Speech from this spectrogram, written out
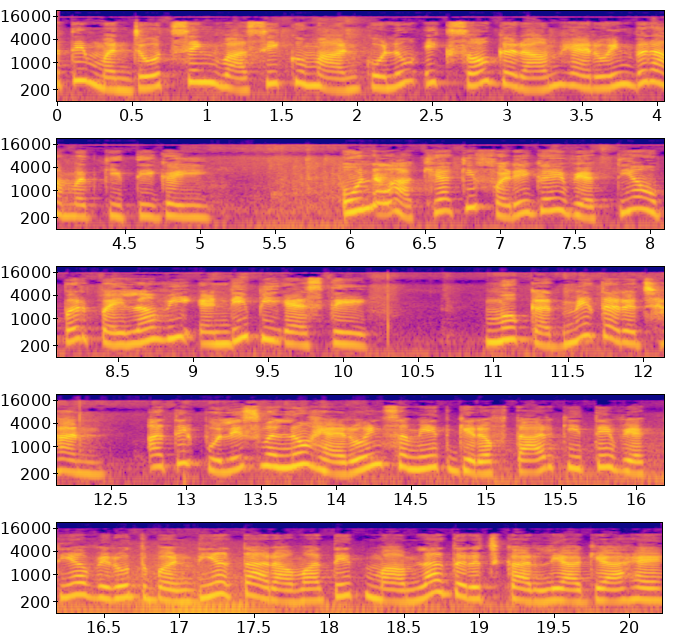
ਅਤੇ ਮਨਜੋਤ ਸਿੰਘ ਵਾਸੀ ਕੁਮਾਨ ਕੋਲੋਂ 100 ਗ੍ਰਾਮ ਹੈਰੋਇਨ ਬਰਾਮਦ ਕੀਤੀ ਗਈ। ਉਹਨਾਂ ਆਖਿਆ ਕਿ ਫੜੇ ਗਏ ਵਿਅਕਤੀਆਂ ਉੱਪਰ ਪਹਿਲਾਂ ਵੀ ਐਨਡੀਪੀਐਸ ਦੇ ਮੁਕੱਦਮੇ ਦਰਜ ਹਨ ਅਤੇ ਪੁਲਿਸ ਵੱਲੋਂ ਹੈਰੋਇਨ ਸਮੇਤ ਗ੍ਰਿਫਤਾਰ ਕੀਤੇ ਵਿਅਕਤੀਆਂ ਵਿਰੁੱਧ ਬਣਦੀਆਂ ਧਾਰਾਵਾਂ ਤੇ ਮਾਮਲਾ ਦਰਜ ਕਰ ਲਿਆ ਗਿਆ ਹੈ।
